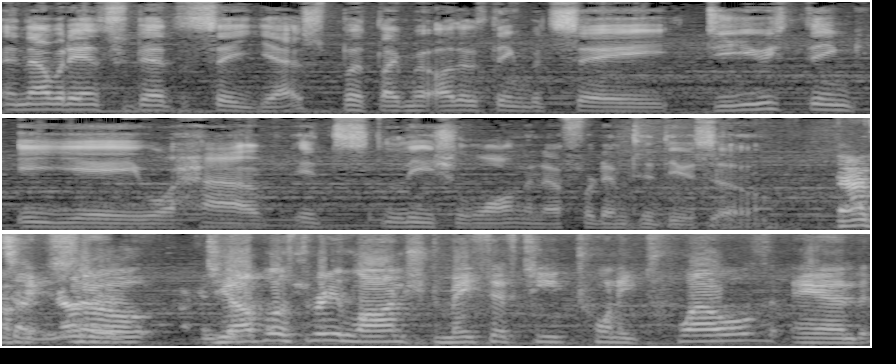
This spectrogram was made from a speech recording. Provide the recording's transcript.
and I would answer that to say yes. But like my other thing would say, do you think EA will have its leash long enough for them to do so? That's okay, another. So Diablo three launched May fifteenth, twenty twelve, and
